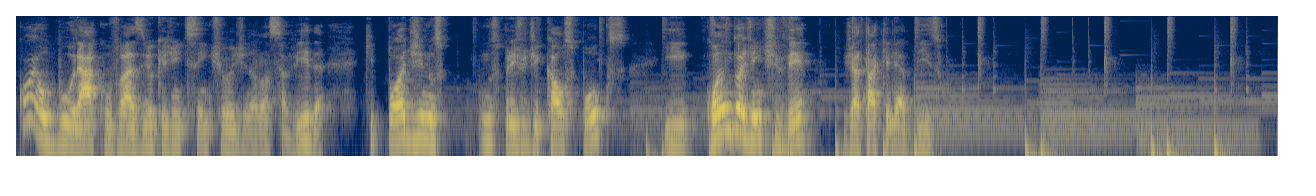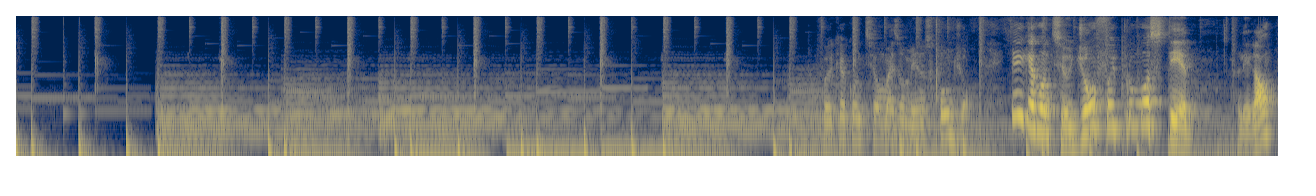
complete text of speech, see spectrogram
Qual é o buraco vazio que a gente sente hoje na nossa vida que pode nos, nos prejudicar aos poucos e quando a gente vê, já está aquele abismo? Foi o que aconteceu mais ou menos com o John. E aí o que aconteceu? O John foi para o mosteiro, legal?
